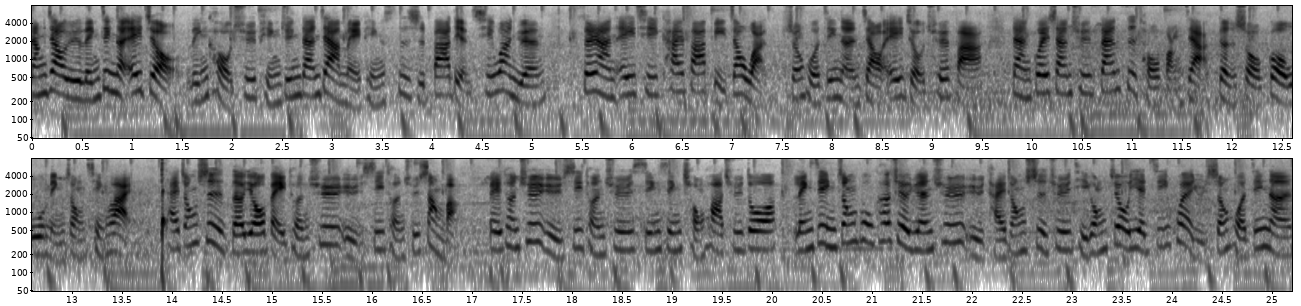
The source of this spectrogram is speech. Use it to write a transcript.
相较于邻近的 A 九，林口区平均单价每平四十八点七万元。虽然 A 七开发比较晚，生活机能较 A 九缺乏，但龟山区三字头房价更受购屋民众青睐。台中市则由北屯区与西屯区上榜。北屯区与西屯区新兴重划区多，临近中部科学园区与台中市区，提供就业机会与生活机能，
